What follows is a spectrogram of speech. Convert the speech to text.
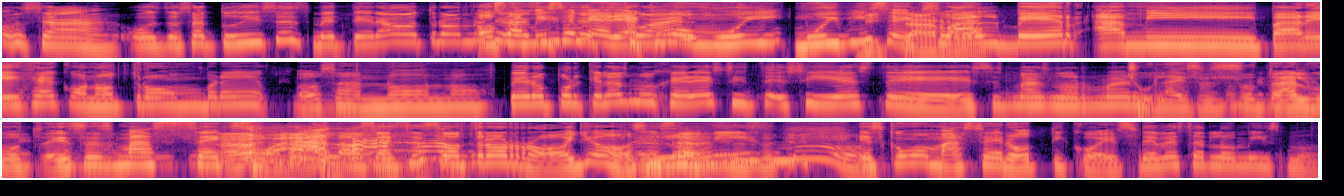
O sea, o, o sea, tú dices meter a otro hombre. O sea, a ¿será mí se me haría como muy, muy bisexual Bizarro. ver a mi pareja con otro hombre. O sea, no, no. Pero ¿por qué las mujeres sí, te- sí este, es más normal? Chula, eso es otra algo, eso es más sexual, o sea, ese es otro rollo. ¿sí Es lo mismo. Es como más erótico eso. Debe ser lo mismo.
